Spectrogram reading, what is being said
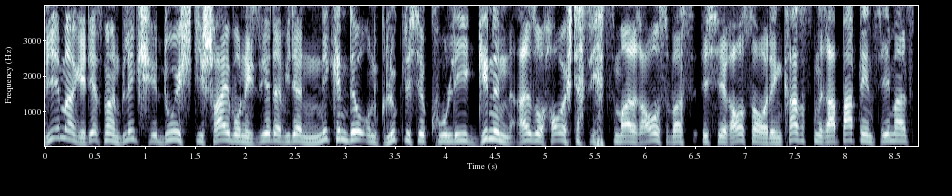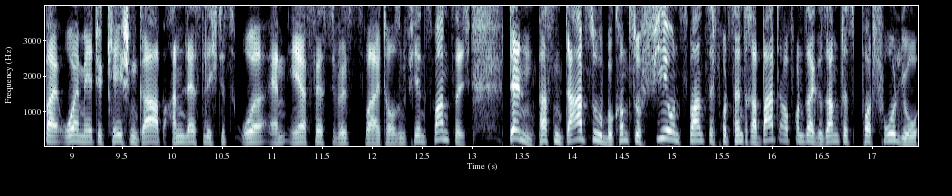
Wie immer geht jetzt mal ein Blick durch die Scheibe und ich sehe da wieder nickende und glückliche Kolleginnen. Also hau ich das jetzt mal raus, was ich hier raushaue. Den krassesten Rabatt, den es jemals bei OMR Education gab, anlässlich des OMR Festivals 2024. Denn passend dazu bekommst du 24% Rabatt auf unser gesamtes Portfolio.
